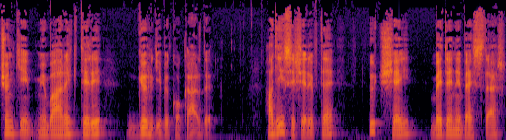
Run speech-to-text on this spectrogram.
Çünkü mübarek teri gül gibi kokardı. Hadis-i şerifte üç şey bedeni besler.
